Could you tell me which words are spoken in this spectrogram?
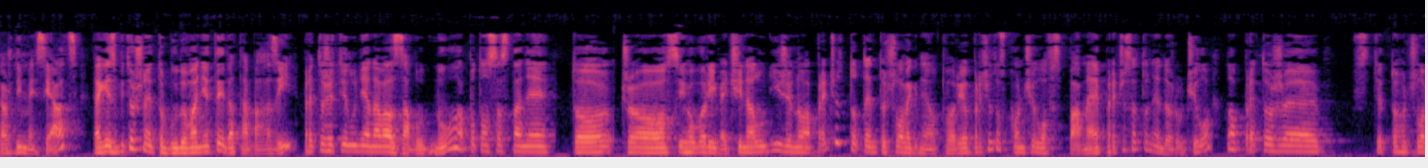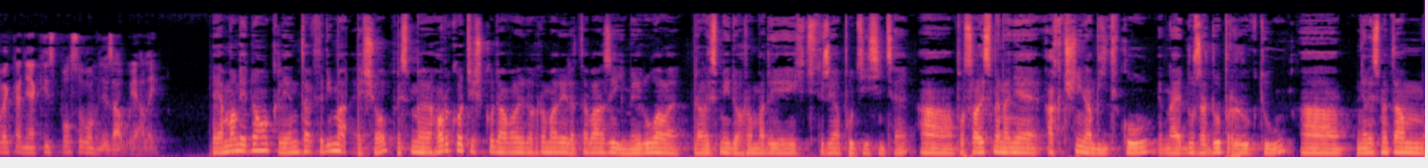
každý mesiac, tak je zbytočné to budovanie tej databázy, pretože tí ľudia na vás zabudnú a potom sa stane to, čo si hovorí väčšina ľudí, že no a prečo to tento človek neotvoril, prečo to skončilo v spame, prečo sa to nedoručilo? No pretože ste toho človeka nejakým spôsobom nezaujali. Já mám jednoho klienta, který má e-shop. My jsme horko těžko dávali dohromady databázi e-mailů, ale dali jsme jí dohromady jejich 4,5 tisíce a poslali jsme na ně akční nabídku na jednu řadu produktů a měli jsme tam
